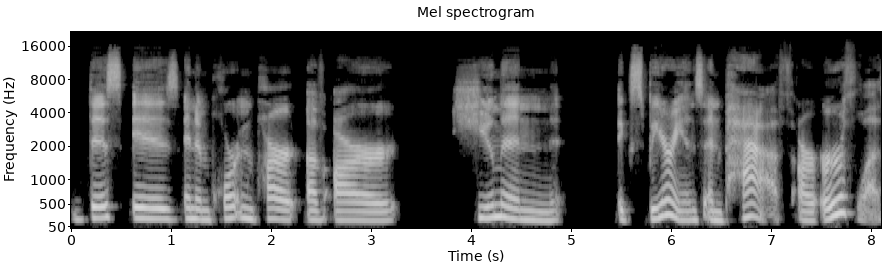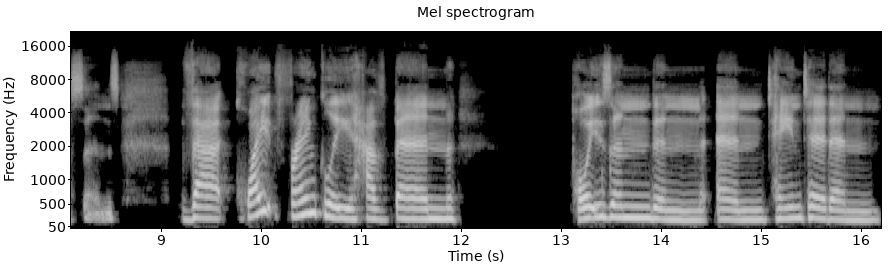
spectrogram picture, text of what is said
this is an important part of our human experience and path, our earth lessons that quite frankly have been poisoned and, and tainted and,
